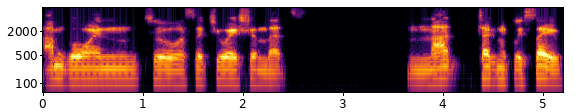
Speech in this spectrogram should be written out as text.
I'm going to a situation that's not technically safe.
